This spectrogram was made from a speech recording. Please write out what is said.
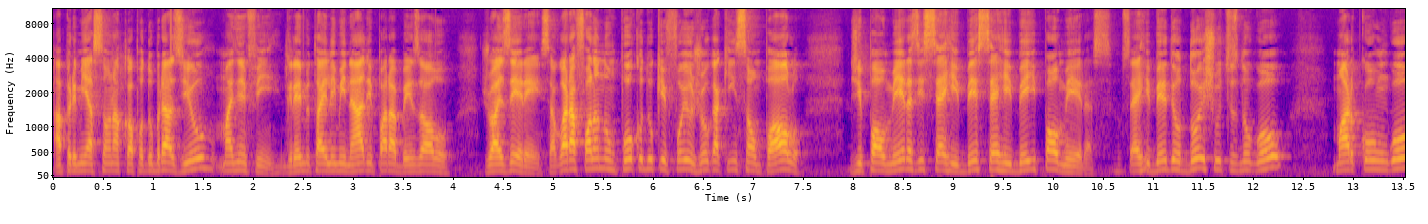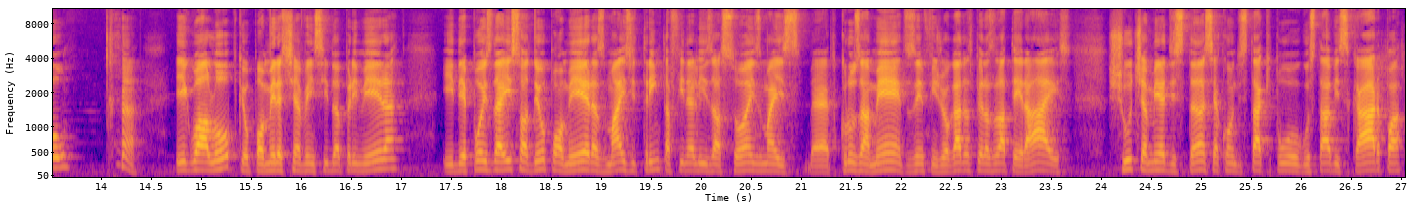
a premiação na Copa do Brasil, mas enfim, Grêmio está eliminado e parabéns ao Juazeirense. Agora falando um pouco do que foi o jogo aqui em São Paulo, de Palmeiras e CRB, CRB e Palmeiras. O CRB deu dois chutes no gol, marcou um gol, igualou, porque o Palmeiras tinha vencido a primeira, e depois daí só deu Palmeiras, mais de 30 finalizações, mais é, cruzamentos, enfim, jogadas pelas laterais, chute a meia distância com destaque para Gustavo Scarpa.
